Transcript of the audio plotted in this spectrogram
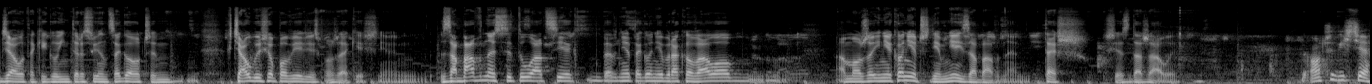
działo takiego interesującego, o czym chciałbyś opowiedzieć? Może jakieś, nie wiem, zabawne sytuacje, pewnie tego nie brakowało, a może i niekoniecznie mniej zabawne też się zdarzały. No, Oczywiście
